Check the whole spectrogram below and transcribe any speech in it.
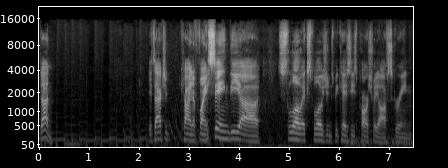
Done. It's actually kind of funny seeing the uh, slow explosions because he's partially off screen.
